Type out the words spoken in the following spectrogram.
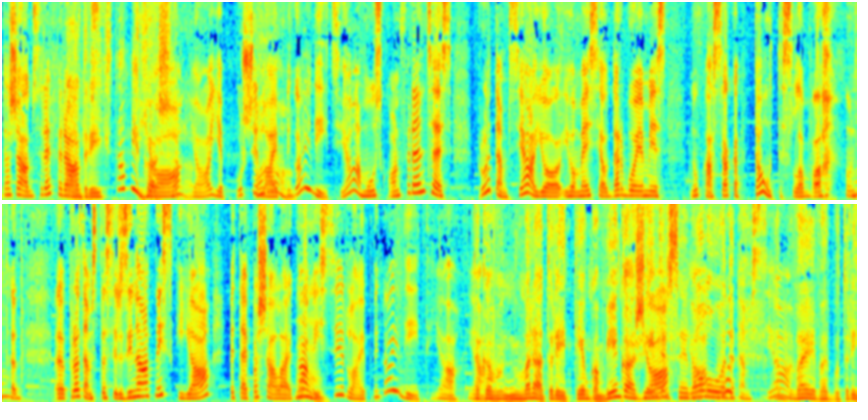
dažādus referātus. Drīkst tā vienkārši. Jā, jā jebkurš ir ah. laipni gaidīts. Jā, mūsu konferencēs, protams, jā, jo, jo mēs jau darbojamies nu, kā saka, tautas labā. Un tad, eh, protams, tas ir zinātniski, jā, bet tai pašā laikā mm. viss ir laipni gaidīti. Jā, jā. Tā kā varētu arī tiem, kam vienkārši jā, interesē jā, valoda, protams, jā. vai varbūt arī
